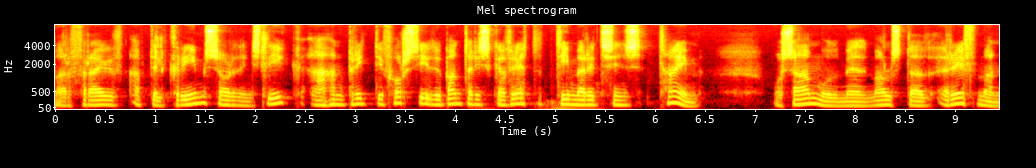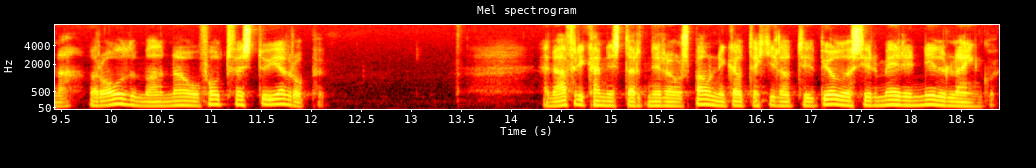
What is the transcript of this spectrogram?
var fræð Abdel Gríms orðin slík að hann brytti forsýðu bandaríska fréttatímaritsins Time og samúð með málstað Reifmanna var óðum að ná fótfestu í Evrópu. En afrikanistarnir á Spáni gátt ekki látið bjóða sér meiri nýðurlægingu.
